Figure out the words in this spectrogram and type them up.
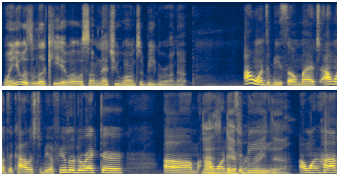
When you was a little kid, what was something that you wanted to be growing up? I wanted to be so much. I went to college to be a funeral director. Um, I wanted to be. right there. I want, huh?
